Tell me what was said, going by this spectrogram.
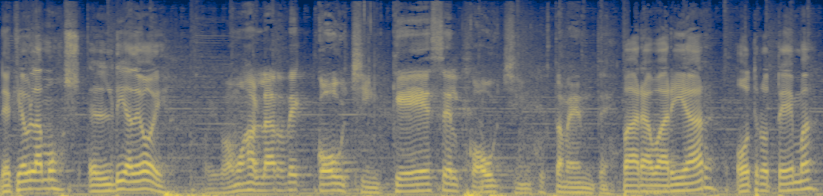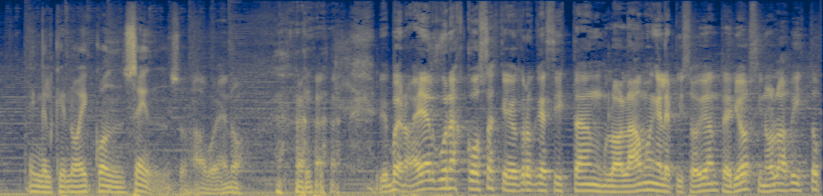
¿De qué hablamos el día de hoy? Hoy vamos a hablar de coaching. ¿Qué es el coaching justamente? Para variar, otro tema en el que no hay consenso. Ah, bueno. bueno, hay algunas cosas que yo creo que sí están, lo hablábamos en el episodio anterior, si no lo has visto,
